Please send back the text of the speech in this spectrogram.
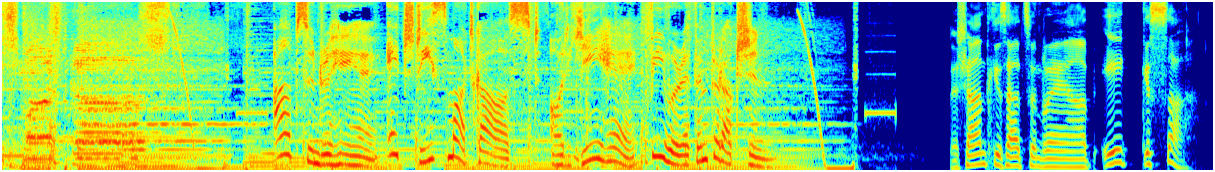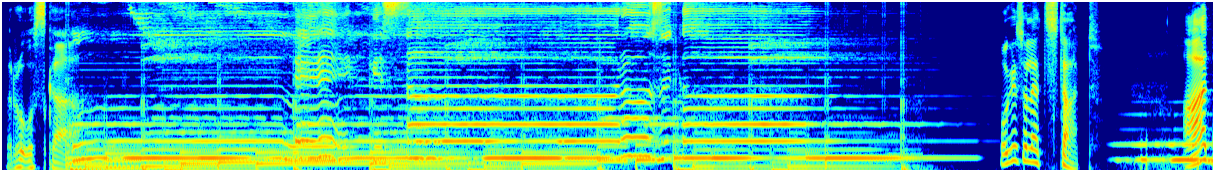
Smartcast. आप सुन रहे हैं एच डी स्मार्ट कास्ट और ये है फीवर एफ़ प्रोडक्शन प्रशांत के साथ सुन रहे हैं आप एक किस्सा रोज का। ओके सो लेट्स स्टार्ट आज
